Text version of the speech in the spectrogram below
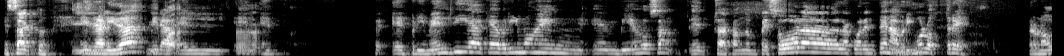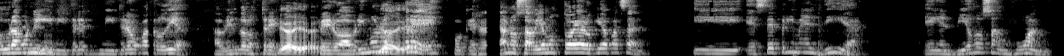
Exacto. en realidad, mira, el, el, primer día que abrimos en, en Viejo San, eh, o sea, cuando empezó la, la cuarentena, abrimos los tres, pero no duramos ni, ni, tres, ni tres o cuatro días abriendo los tres. Pero abrimos los tres porque en realidad no sabíamos todavía lo que iba a pasar. Y ese primer día en el viejo San Juan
